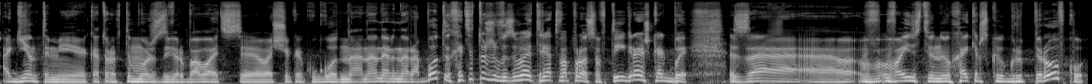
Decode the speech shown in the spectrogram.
агентами, которых ты можешь завербовать э, вообще как угодно, она, наверное, работает, хотя тоже вызывает ряд вопросов. Ты играешь как бы за э, воинственную хакерскую группировку.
